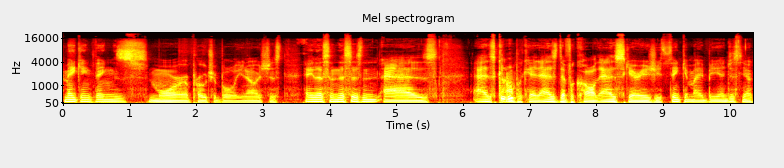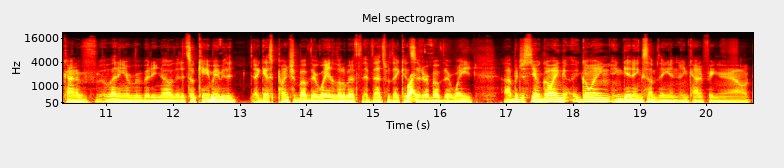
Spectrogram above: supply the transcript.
making things more approachable, you know. It's just hey, listen, this isn't as as mm-hmm. complicated, mm-hmm. as difficult, as scary as you think it might be and just, you know, kind of letting everybody know that it's okay maybe to I guess punch above their weight a little bit if, if that's what they consider right. above their weight. Uh, but just, you know, going going and getting something and, and kind of figuring out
